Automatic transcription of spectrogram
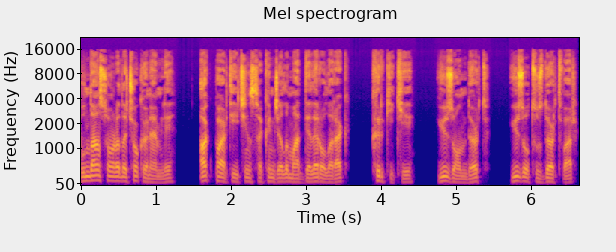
Bundan sonra da çok önemli, AK Parti için sakıncalı maddeler olarak 42, 114, 134 var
